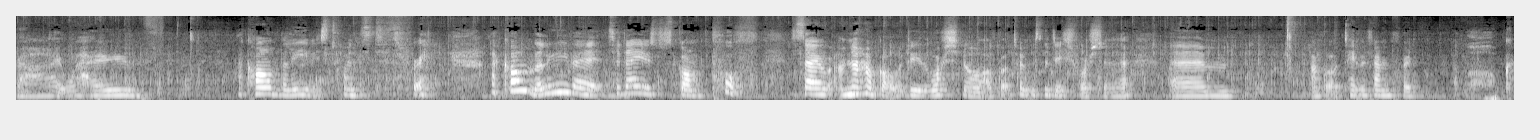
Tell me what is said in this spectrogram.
Right, we're home. I can't believe it's 20 to 3. I can't believe it. Today has just gone poof. So I've now got to do the washing up. I've got to empty the dishwasher. Um, I've got to take my friend for a walk.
